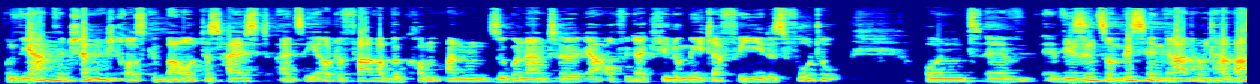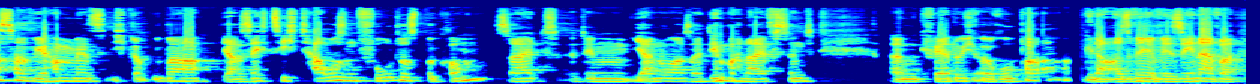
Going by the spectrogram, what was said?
Und wir haben eine Challenge draus gebaut. Das heißt, als E-Autofahrer bekommt man sogenannte, ja auch wieder Kilometer für jedes Foto. Und äh, wir sind so ein bisschen gerade unter Wasser. Wir haben jetzt, ich glaube, über ja, 60.000 Fotos bekommen seit dem Januar, seitdem wir live sind, ähm, quer durch Europa. Genau, also wir, wir sehen einfach,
